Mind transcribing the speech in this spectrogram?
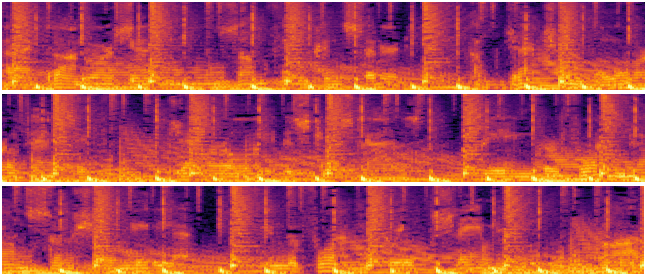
Act on or said something considered objectionable or offensive, generally discussed as being performed on social media in the form of group shaming. God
